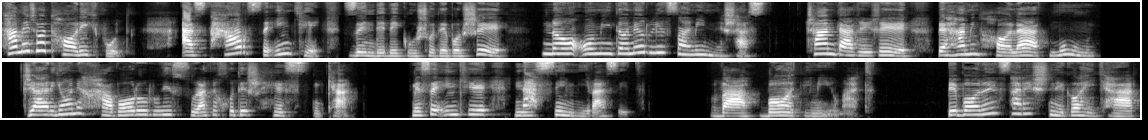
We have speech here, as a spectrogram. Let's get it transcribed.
همه جا تاریک بود. از ترس اینکه زنده بگو شده باشه ناامیدانه روی زمین نشست. چند دقیقه به همین حالت موند. جریان هوا رو روی صورت خودش حس می‌کرد. مثل اینکه نسیم میوزید و بادی میومد به بالای سرش نگاهی کرد.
